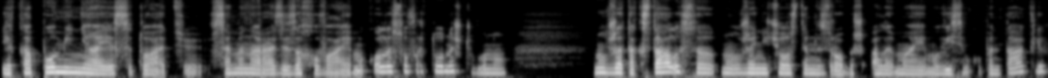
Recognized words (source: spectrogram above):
яка поміняє ситуацію. Все ми наразі заховаємо колесо фортуни, щоб воно ну, вже так сталося, ну, вже нічого з тим не зробиш. Але маємо вісімку пентаклів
